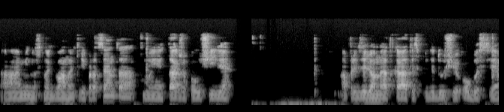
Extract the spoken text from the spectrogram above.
А, минус 0,2-0,3%. Мы также получили определенный откат из предыдущей области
